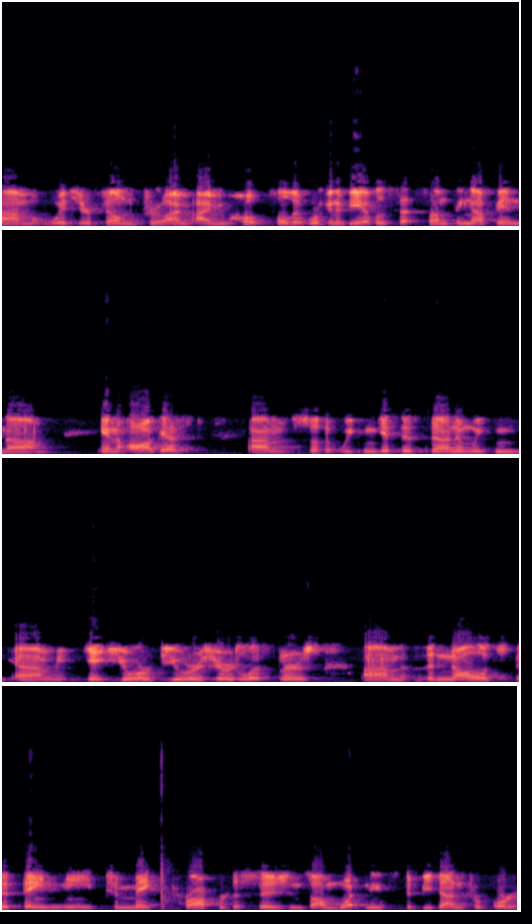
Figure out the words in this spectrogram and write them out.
um, with your film crew. I'm, I'm hopeful that we're going to be able to set something up in um, in August um, so that we can get this done and we can um, get your viewers, your listeners, um, the knowledge that they need to make proper decisions on what needs to be done for border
